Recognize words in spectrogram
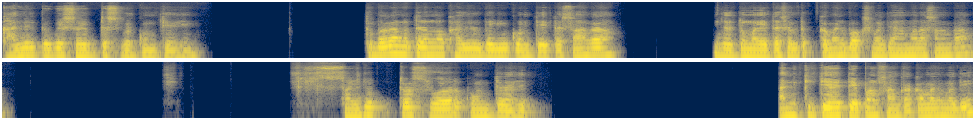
खालीलपैकी संयुक्त स्वर कोणते आहे? तर बघा मित्रांनो खालीलपैकी कोणते? तर सांगा. जर तुम्हाला येत असेल तर कमेंट बॉक्समध्ये आम्हाला सांगा. संयुक्त स्वर कोणते आहे? आणि किती आहे ते पण सांगा कमेंटमध्ये.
